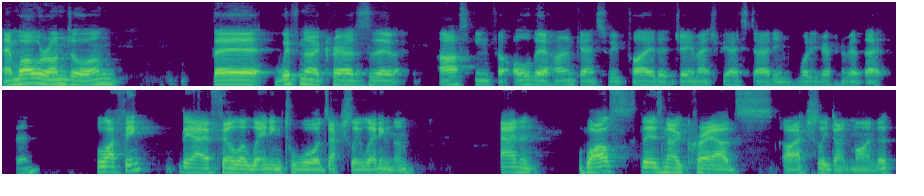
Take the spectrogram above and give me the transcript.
and while we're on Geelong, they're with no crowds. They're asking for all their home games to be played at GMHBA Stadium. What do you reckon about that, Ben? Well, I think the AFL are leaning towards actually letting them. And whilst there's no crowds, I actually don't mind it.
